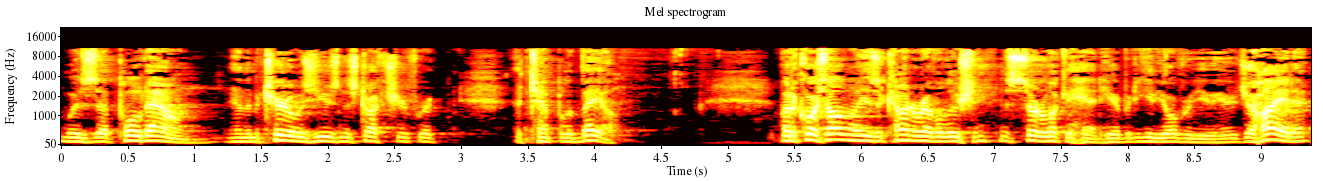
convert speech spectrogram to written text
was uh, pulled down, and the material was used in the structure for the temple of Baal. But of course, ultimately, there's a counter-revolution. This is sort of look ahead here, but to give you overview here. Jehoiada,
